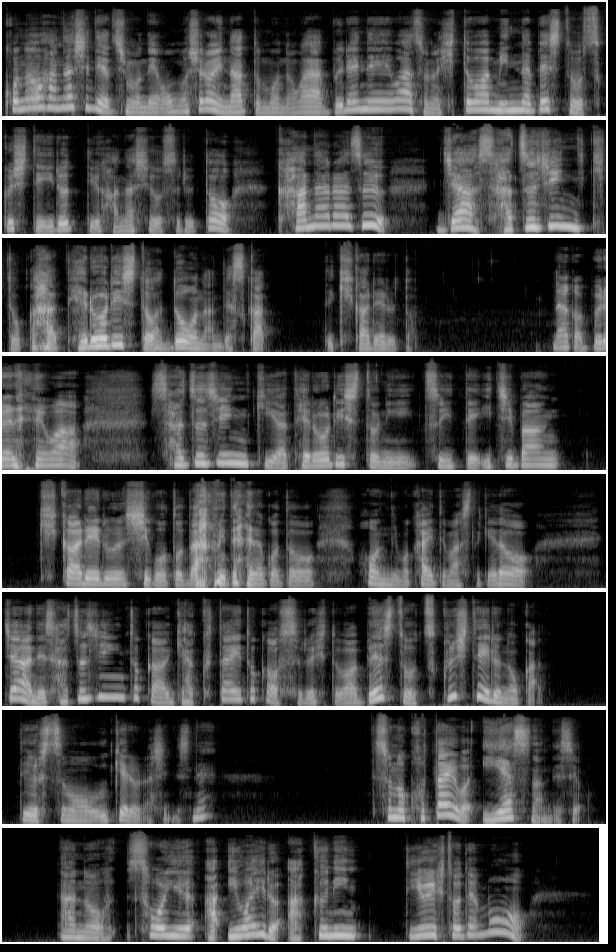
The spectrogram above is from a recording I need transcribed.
この話で私もね、面白いなと思うのが、ブレネーはその人はみんなベストを尽くしているっていう話をすると、必ずじゃあ殺人鬼とか テロリストはどうなんですかって聞かれると。なんかブレネは殺人鬼やテロリストについて一番聞かれる仕事だみたいなことを本にも書いてましたけど、じゃあね、殺人とか虐待とかをする人はベストを尽くしているのかっていう質問を受けるらしいんですね。その答えはイエスなんですよ。あの、そういう、あいわゆる悪人っていう人でも、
